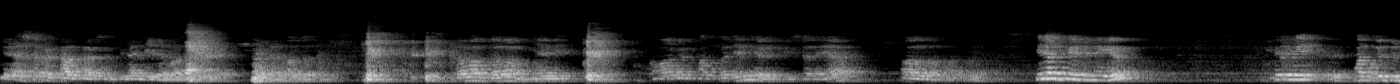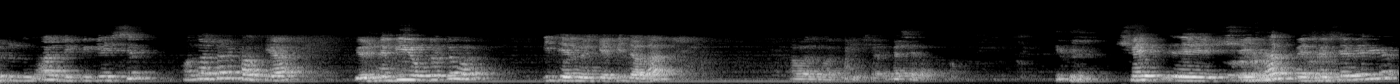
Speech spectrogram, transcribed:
Biraz sonra kalkarsın filan diye bazen şeyler tamam tamam yani tamamen kalkma demiyoruz biz sana ya. Allah Allah. Biraz gözünü yum. Şöyle bir tam uykusuzluğun azıcık bir geçsin. Ondan sonra kalk ya. Gözünü bir yumdurdu mu bir ülke bir dalar namazı vakti geçer. Mesela. Şey, e, şeytan vesvese veriyor.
